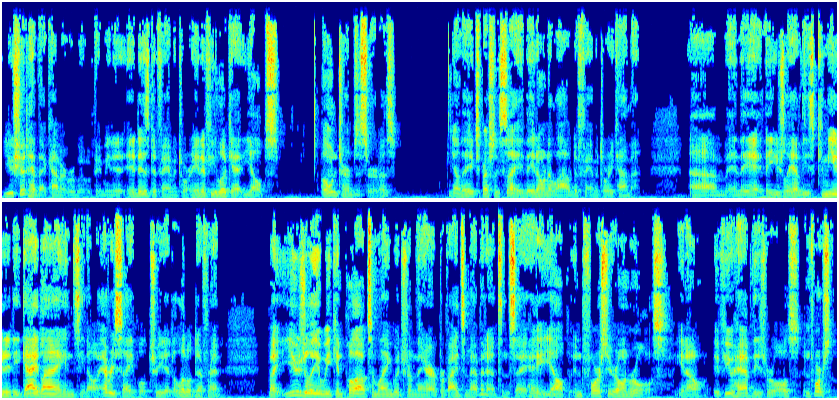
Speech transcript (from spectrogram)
you should have that comment removed. I mean, it, it is defamatory, and if you look at Yelp's own terms of service you know, they expressly say they don't allow defamatory comment. Um, and they they usually have these community guidelines. You know, every site will treat it a little different, but usually we can pull out some language from there, provide some evidence, and say, "Hey, Yelp, enforce your own rules." You know, if you have these rules, enforce them.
